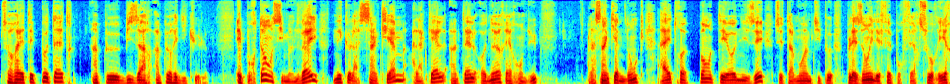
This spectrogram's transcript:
ça aurait été peut-être un peu bizarre, un peu ridicule. Et pourtant, Simone Veil n'est que la cinquième à laquelle un tel honneur est rendu. La cinquième donc, à être panthéonisé. C'est un mot un petit peu plaisant, il est fait pour faire sourire,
